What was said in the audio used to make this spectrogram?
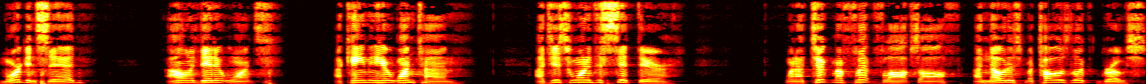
Morgan said, I only did it once. I came in here one time. I just wanted to sit there. When I took my flip flops off, I noticed my toes looked gross.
